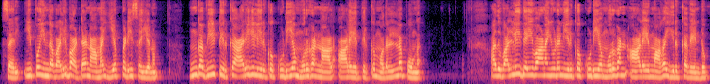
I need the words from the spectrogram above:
சரி இப்போ இந்த வழிபாட்டை நாம் எப்படி செய்யணும்? உங்கள் வீட்டிற்கு அருகில் இருக்கக்கூடிய முருகன் ஆல- ஆலயத்திற்கு முதல்ல போங்க. அது வள்ளி தெய்வானையுடன் இருக்கக்கூடிய முருகன் ஆலயமாக இருக்க வேண்டும்.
